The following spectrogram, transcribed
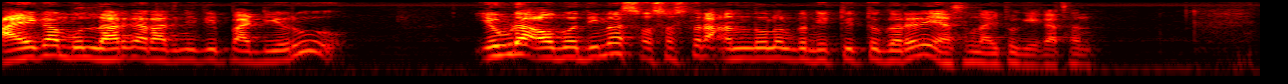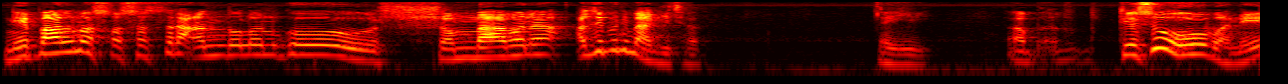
आएका मूलधारका राजनीतिक पार्टीहरू एउटा अवधिमा सशस्त्र आन्दोलनको नेतृत्व गरेर यहाँसम्म आइपुगेका छन्। नेपालमा सशस्त्र आन्दोलनको सम्भावना अझै पनि बाँकी छ। है अब त्यसो हो भने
